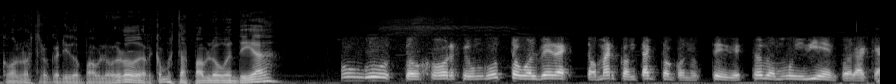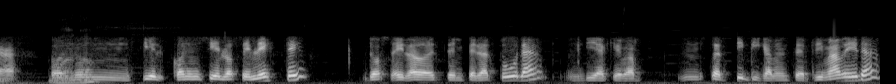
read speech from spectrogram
con nuestro querido Pablo Broder. ¿Cómo estás, Pablo? Buen día. Un gusto, Jorge, un gusto volver a tomar contacto con ustedes. Todo muy bien por acá, con, un, cielo, con un cielo celeste, 12 grados de temperatura, un día que va ser típicamente de primavera,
